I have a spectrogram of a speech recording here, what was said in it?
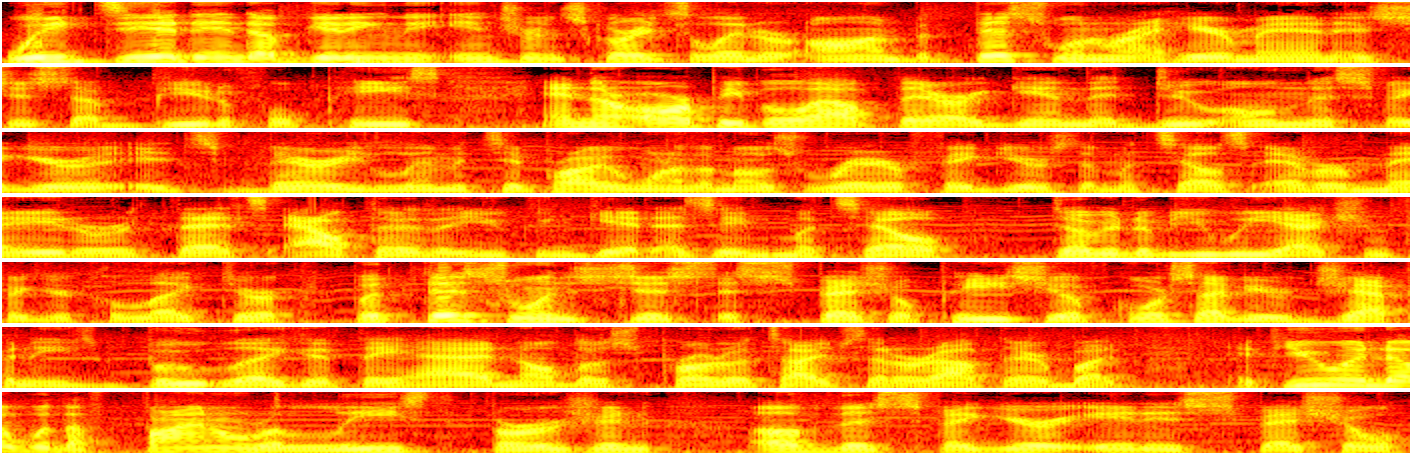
We did end up getting the entrance crates later on, but this one right here, man, is just a beautiful piece, and there are people out there, again, that do own this figure. It's very limited, probably one of the most rare figures that Mattel's ever made, or that's out there that you can get as a Mattel WWE action figure collector, but this one's just a special piece. You, of course, have your Japanese bootleg that they had and all those prototypes that are out there, but if you end up with a final released version of this figure, it is special,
